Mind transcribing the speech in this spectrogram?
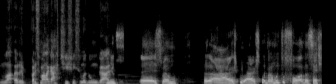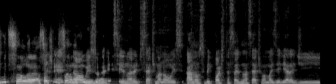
um era, parecia uma lagartixa em cima de um galho. Isso. É, isso mesmo. A arte, a arte também era muito foda. A sétima edição. era- A sétima É, edição era não, muito isso, linda. esse não era de sétima, não. Esse, ah, não, se bem que pode ter saído na sétima, mas ele era de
